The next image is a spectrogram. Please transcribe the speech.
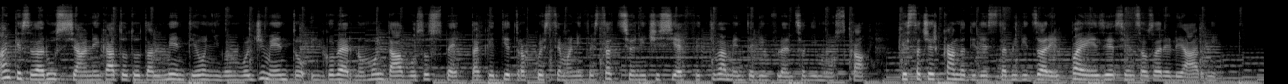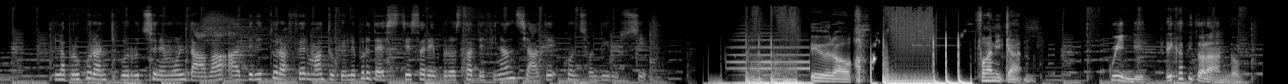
Anche se la Russia ha negato totalmente ogni coinvolgimento, il governo moldavo sospetta che dietro a queste manifestazioni ci sia effettivamente l'influenza di Mosca, che sta cercando di destabilizzare il paese senza usare le armi. La Procura anticorruzione moldava ha addirittura affermato che le proteste sarebbero state finanziate con soldi russi. Euro. Fonica. Quindi, ricapitolando,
